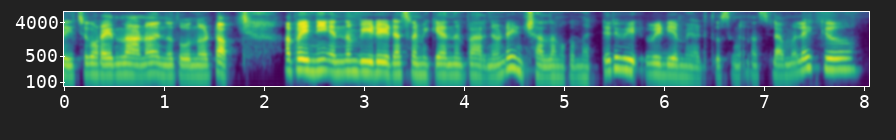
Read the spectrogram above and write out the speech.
റീച്ച് കുറയുന്നതാണോ എന്ന് തോന്നുന്നു കേട്ടോ. അപ്പോൾ ഇനി എന്നും വീഡിയോ ഇടാൻ ശ്രമിക്കുക എന്ന് പറഞ്ഞുകൊണ്ട് ഇൻഷാല്ല നമുക്ക് മറ്റൊരു വീഡിയോ അടുത്ത ദിവസം കാണാം. അസ്സാം വലൈക്കും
